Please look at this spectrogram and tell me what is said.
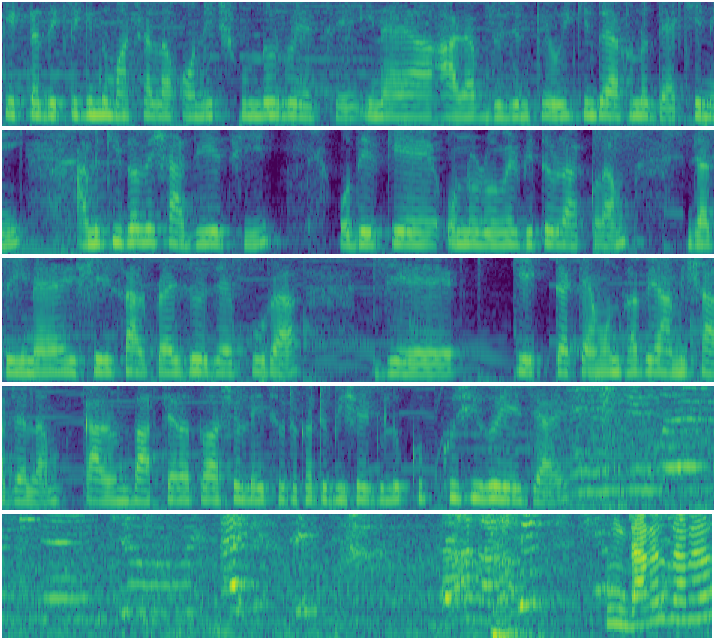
কেকটা দেখতে কিন্তু মাসাল্লাহ অনেক সুন্দর হয়েছে। ইনায়া আরাব দুজন কেউই কিন্তু এখনও দেখেনি। আমি কীভাবে সাজিয়েছি ওদেরকে অন্য রুমের ভিতর রাখলাম যাতে ইনায়া এসেই সারপ্রাইজ হয়ে যায় পুরা যে কেকটা কেমনভাবে আমি সাজালাম। কারণ বাচ্চারা তো আসলে এই ছোটোখাটো বিষয়গুলো খুব খুশি হয়ে যায়। দাঁড়াও দাঁড়াও।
